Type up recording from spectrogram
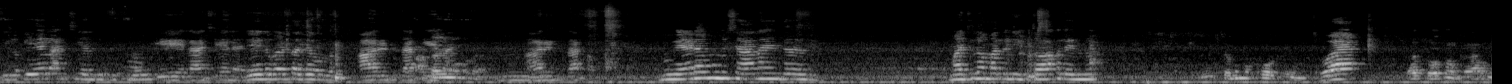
వీళ్ళకి ఏ లాంచి ఏ ఏది పడితే అదే ఉండదు ఆరింటి దాకా. ఆరింటి దాకా నువ్వు ఉండి చాలా అయింది అది. మధ్యలో మళ్ళీ నీకు తోకలు ఎన్ను చూద్దాం కారం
